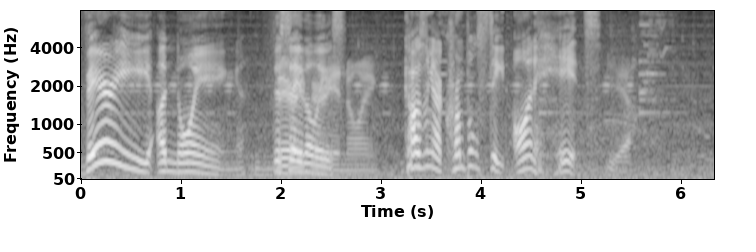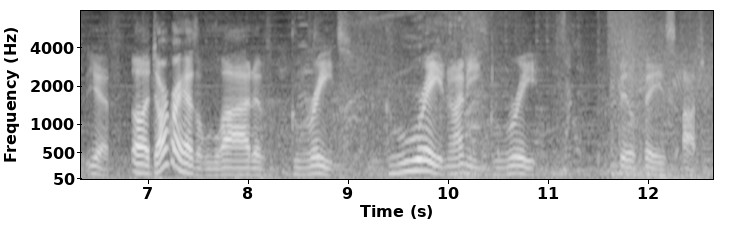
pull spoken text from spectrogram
very annoying, to very, say the very least. annoying. Causing a crumple state on hit. Yeah. Yeah. Uh, Darkrai has a lot of great, great, and I mean great field phase options.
